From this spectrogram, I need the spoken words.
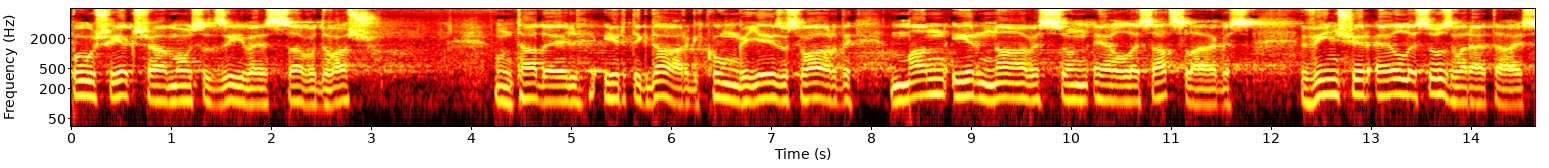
pūš iekšā mūsu dzīvēs savu dvašu. Un tādēļ ir tik dārgi kunga Jēzus vārdi: Man ir nāves un elles atslēgas, viņš ir elles uzvarētājs.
